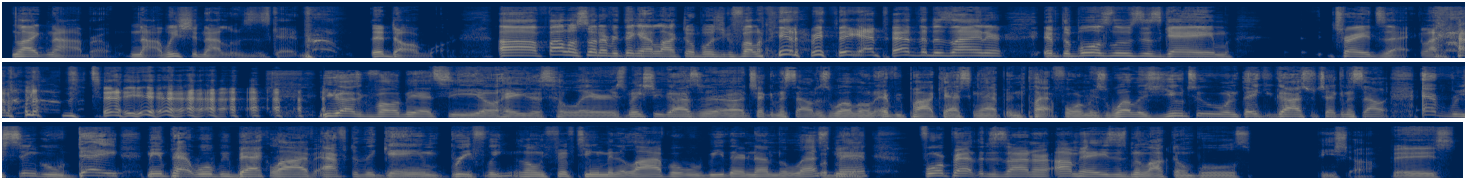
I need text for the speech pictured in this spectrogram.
Like, nah, bro. Nah, we should not lose this game, bro. They're dog water. Uh, follow us on everything at Locked On Bulls. You can follow me on everything at Pat the Designer. If the Bulls lose this game, trade Zach. Like I don't know what to tell you. you guys can follow me at CEO Haize. That's hilarious. Make sure you guys are uh, checking this out as well on every podcasting app and platform as well as YouTube. And thank you guys for checking us out every single day. Me and Pat will be back live after the game briefly. It's only 15 minute live, but we'll be there nonetheless, we'll man. There. For Pat the designer, I'm Haize. It's been locked on Bulls. Peace, y'all. Peace.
